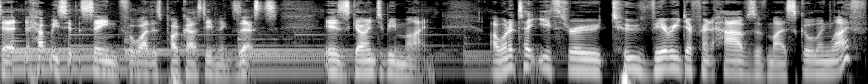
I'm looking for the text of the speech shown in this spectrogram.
to help me set the scene for why this podcast even exists is going to be mine. I want to take you through two very different halves of my schooling life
